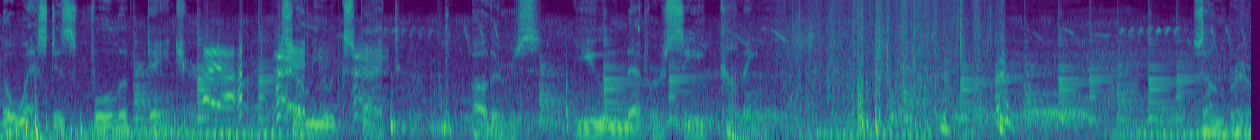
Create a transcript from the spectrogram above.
The West is full of danger. Uh, Some you expect, others you never see coming. Sombrero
